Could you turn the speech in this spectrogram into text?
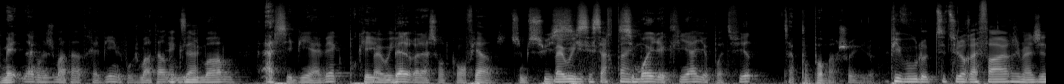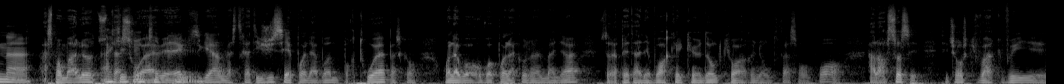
Maintenant, comme je m'entends très bien, mais il faut que je m'entende au minimum assez bien avec pour qu'il y ait Ben une oui. belle relation de confiance. Tu me suis? Ben si, oui, c'est certain. si moi et le client, il n'y a pas de fit, ça ne peut pas marcher. là. Puis vous, tu, tu le réfères, j'imagine, à... À ce moment-là, tu t'assois avec, tu dis, regarde, ma stratégie, c'est pas la bonne pour toi parce qu'on on la voit, on voit pas la cause de la même manière. Tu devrais peut-être aller voir quelqu'un d'autre qui va avoir une autre façon de voir. Alors ça, c'est des choses qui vont arriver. euh,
